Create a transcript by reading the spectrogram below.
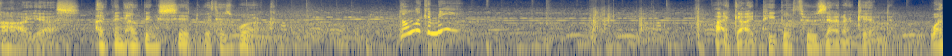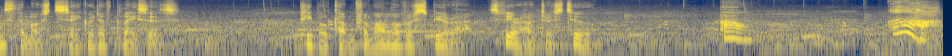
Ah, yes. I've been helping Cid with his work. Guide people through Zanarkand, once the most sacred of places. People come from all over Spira, sphere hunters too. Oh, Ah,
